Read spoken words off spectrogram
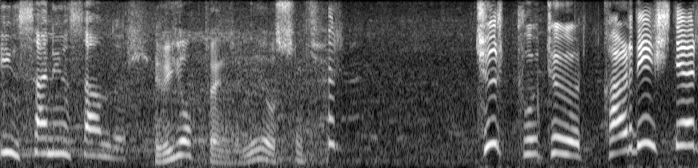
İnsan insandır. Evi yok bence. Niye olsun ki? Türk Kürt kardeştir.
